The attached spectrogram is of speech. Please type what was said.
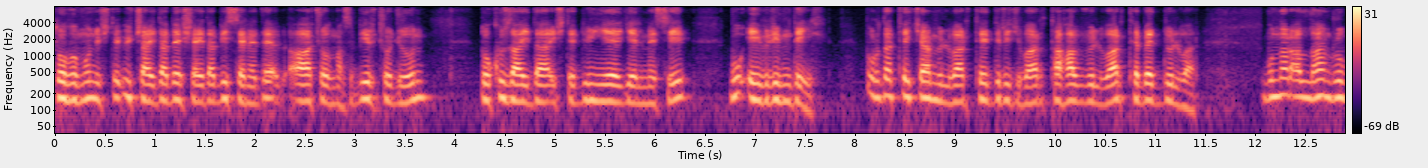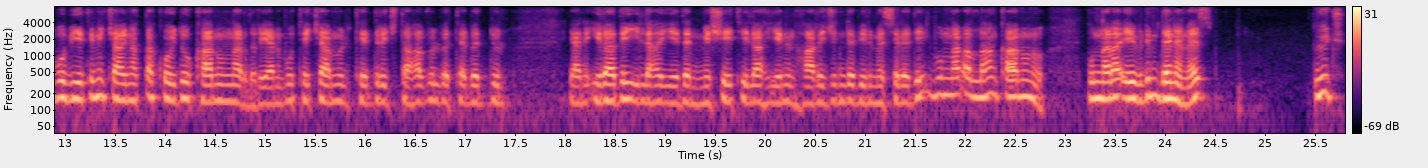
tohumun işte 3 ayda, 5 ayda, 1 senede ağaç olması, bir çocuğun 9 ayda işte dünyaya gelmesi bu evrim değil. Burada tekamül var, tedric var, tahavvül var, tebeddül var. Bunlar Allah'ın rububiyetini kainatta koyduğu kanunlardır. Yani bu tekamül, tedric, tahavvül ve tebeddül yani irade-i ilahiyeden, meşiyet-i ilahiyenin haricinde bir mesele değil. Bunlar Allah'ın kanunu. Bunlara evrim denemez. Üç,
